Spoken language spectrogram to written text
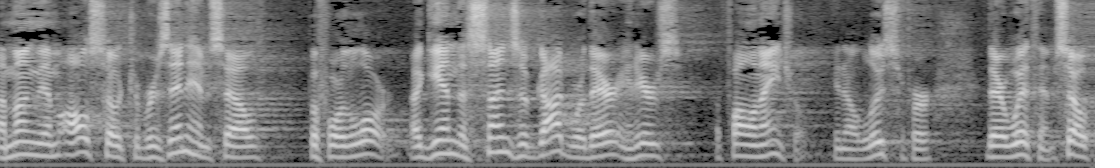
among them also to present himself before the Lord. Again, the sons of God were there, and here's a fallen angel, you know, Lucifer, there with him. So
